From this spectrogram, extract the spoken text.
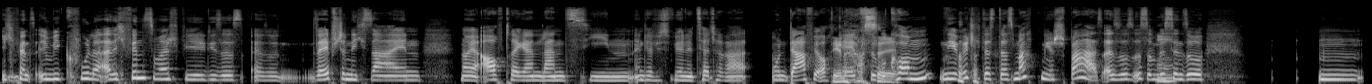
ich finde es irgendwie cooler. Also ich finde zum Beispiel dieses, also selbstständig sein, neue Aufträge an Land ziehen, Interviews führen etc. und dafür auch Den Geld zu bekommen. Nee, wirklich, das, das macht mir Spaß. Also es ist so ein mhm. bisschen so, mh, mm,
